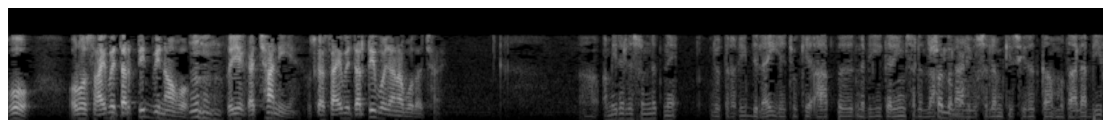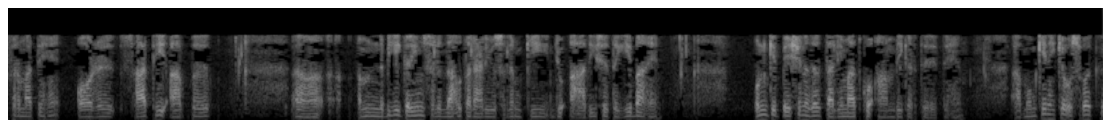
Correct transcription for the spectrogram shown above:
ہو اور وہ صاحب ترتیب بھی نہ ہو تو یہ ایک اچھا نہیں ہے۔ اس کا صاحب ترتیب ہو جانا بہت اچھا ہے۔ امیر علیہ سنت نے جو ترغیب دلائی ہے چونکہ آپ نبی کریم صلی اللہ علیہ وسلم کی سیرت کا مطالعہ بھی فرماتے ہیں اور ساتھ ہی آپ نبی کریم صلی اللہ تعالی علیہ وسلم کی جو احادیث طیبہ ہیں ان کے پیش نظر تعلیمات کو عام بھی کرتے رہتے ہیں۔ اب ممکن ہے کہ اس وقت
